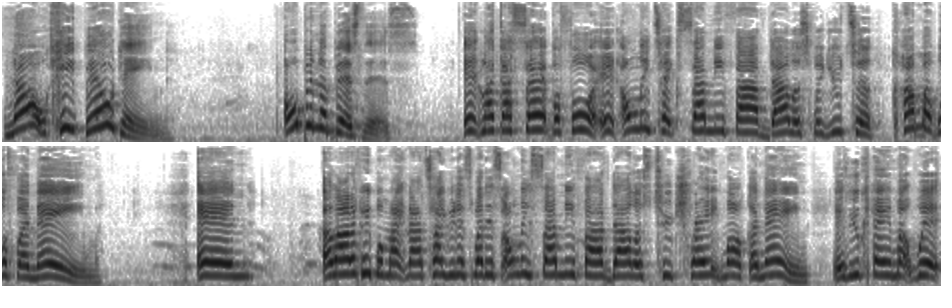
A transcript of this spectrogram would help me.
no, keep building. Open a business. It like I said before, it only takes $75 for you to come up with a name. And a lot of people might not tell you this, but it's only $75 to trademark a name. If you came up with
